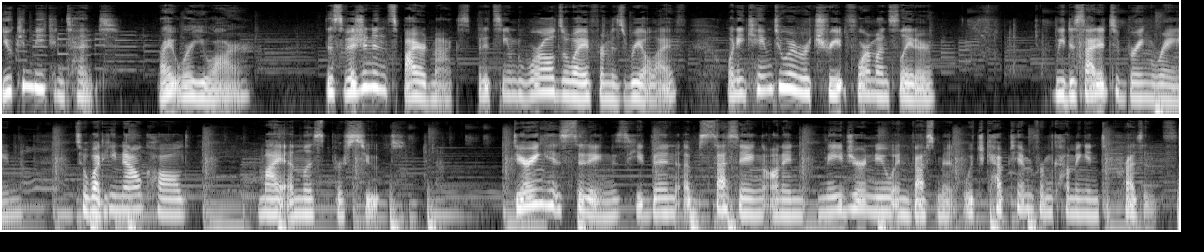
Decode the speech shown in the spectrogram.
you can be content right where you are. This vision inspired Max, but it seemed worlds away from his real life. When he came to a retreat four months later, we decided to bring Rain to what he now called my endless pursuit. During his sittings, he'd been obsessing on a major new investment which kept him from coming into presence.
